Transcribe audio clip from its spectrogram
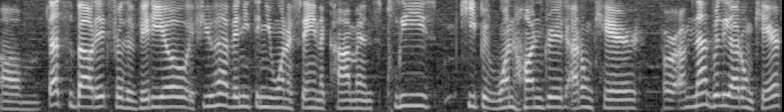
Um, that's about it for the video. If you have anything you want to say in the comments, please keep it 100. I don't care. Or I'm not really, I don't care.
